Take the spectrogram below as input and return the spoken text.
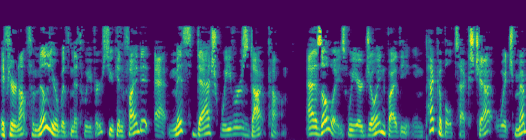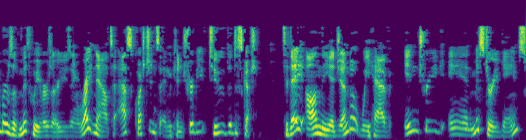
If you're not familiar with Mythweavers, you can find it at myth-weavers.com. As always, we are joined by the impeccable text chat, which members of Mythweavers are using right now to ask questions and contribute to the discussion. Today on the agenda, we have intrigue and mystery games,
